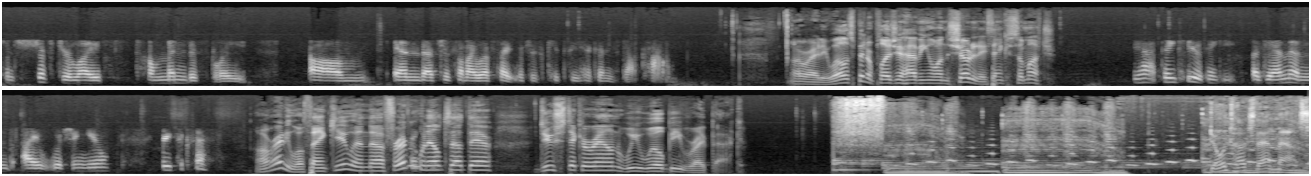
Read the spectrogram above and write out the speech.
can shift your life tremendously. Um, and that's just on my website, which is kitsyhiggins.com. Alrighty. Well, it's been a pleasure having you on the show today. Thank you so much. Yeah, thank you. Thank you again, and I wishing you great success. All righty. Well, thank you. And uh, for everyone else out there, do stick around. We will be right back. Don't touch that mouse.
